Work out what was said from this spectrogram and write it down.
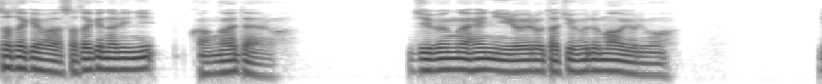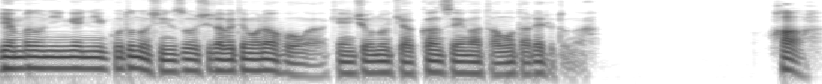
佐竹は佐竹なりに考えたやろ。自分が変にいろいろ立ち振る舞うよりも、現場の人間に事の真相を調べてもらう方が検証の客観性が保たれるとな。はあ。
